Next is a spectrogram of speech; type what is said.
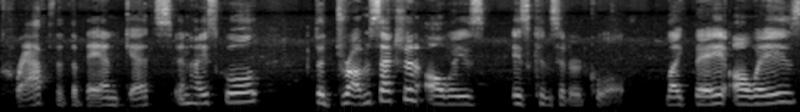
crap that the band gets in high school. The drum section always is considered cool. Like they always,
